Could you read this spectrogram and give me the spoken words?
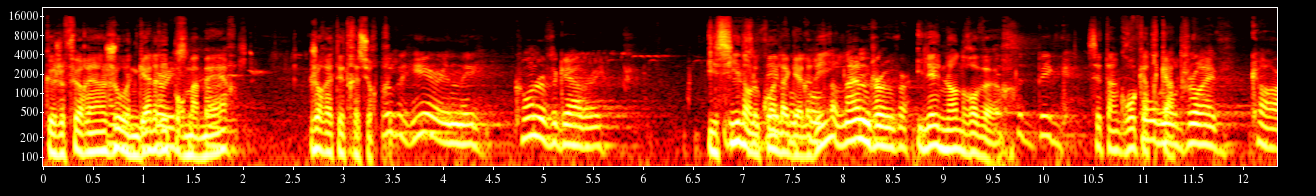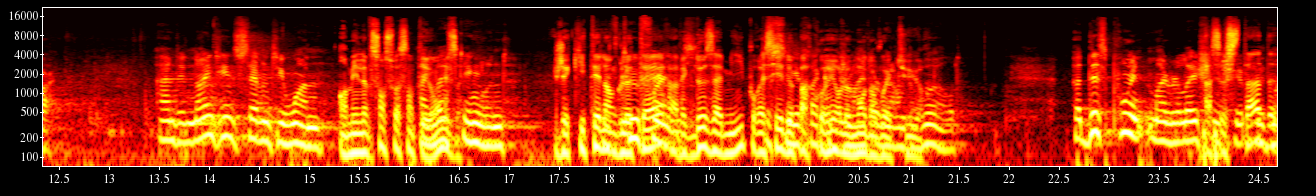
que je ferais un jour une galerie pour ma mère, j'aurais été très surpris. Ici, dans le coin de la galerie, il y a une Land Rover. C'est un gros 4x4. En 1971, j'ai quitté l'Angleterre avec deux amis pour essayer de parcourir le monde en voiture. À ce stade,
